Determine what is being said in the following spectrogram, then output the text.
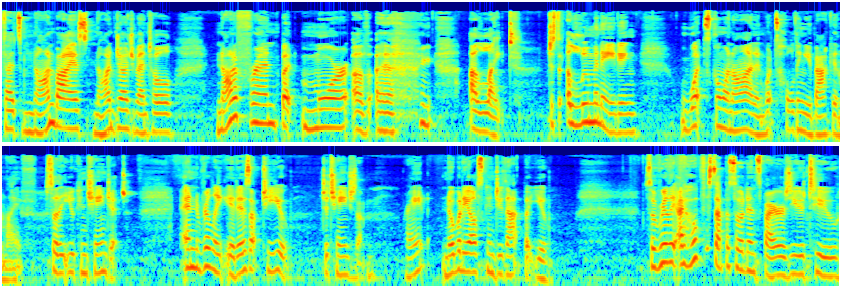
that's non biased, non judgmental, not a friend, but more of a, a light, just illuminating what's going on and what's holding you back in life so that you can change it. And really, it is up to you to change them, right? Nobody else can do that but you. So, really, I hope this episode inspires you to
